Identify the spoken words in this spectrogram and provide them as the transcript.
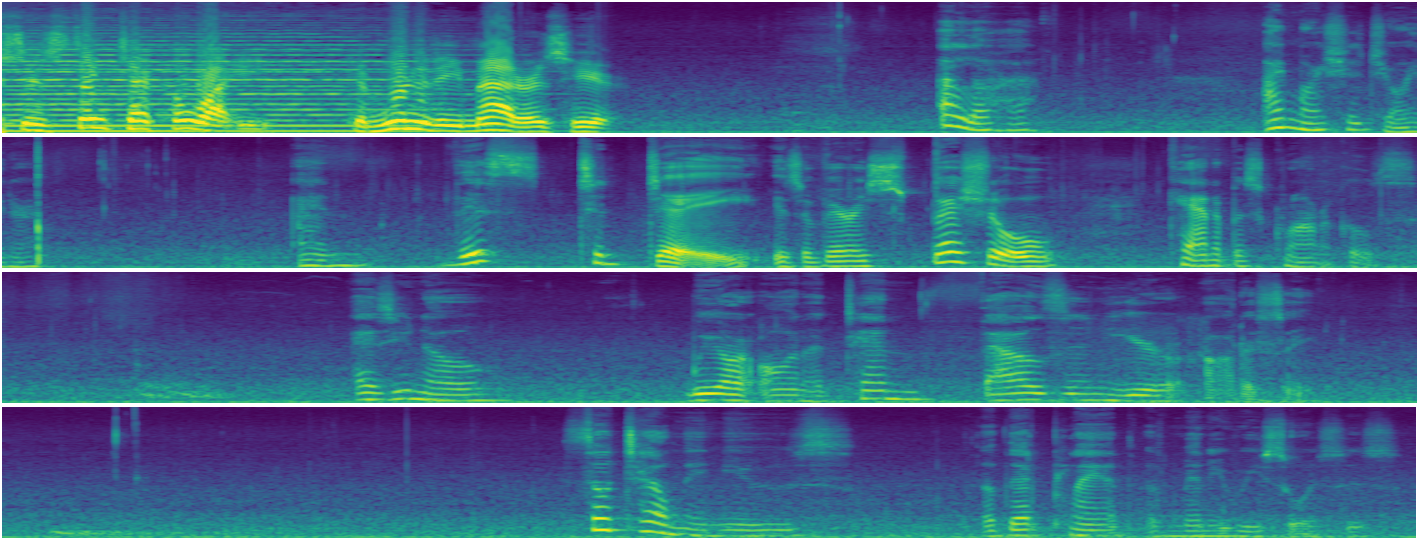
This is ThinkTech Hawaii. Community matters here. Aloha. I'm Marsha Joyner, and this today is a very special Cannabis Chronicles. As you know, we are on a 10,000 year odyssey. So tell me, Muse, of that plant of many resources,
